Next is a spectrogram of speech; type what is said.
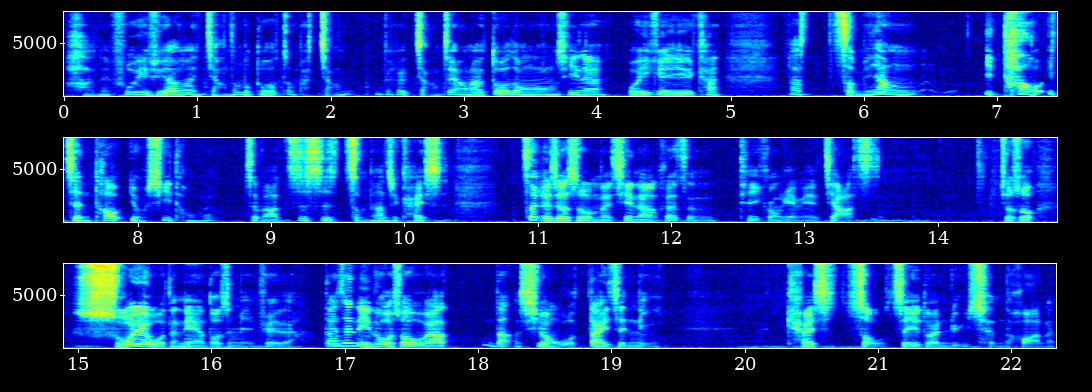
好，那副业学校说你讲这么多，怎么讲那个讲这样的多东西呢？我一个一个看，那怎么样一套一整套有系统的怎么样知识，怎么样去开始？这个就是我们线上课程提供给你的价值，就是说所有我的内容都是免费的。但是你如果说我要让希望我带着你开始走这一段旅程的话呢，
